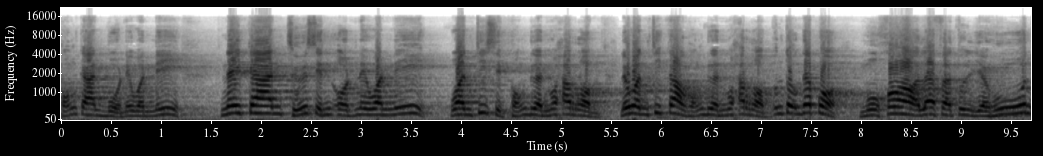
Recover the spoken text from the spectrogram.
ของการบวชในวันนี้ในการถือศีลอดในวันนี้วันที่ 10 ของเดือนมุฮัรรอมและวันที่ 9 ของเดือนมุฮัรรอม untuk apa mukhalafatul yahud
